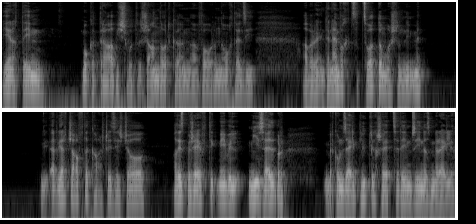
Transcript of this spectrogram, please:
je nachdem, wo du dran bist, wo der Standort kann ein Vor- und Nachteil sein. Aber wenn du dann einfach so zutun musst und nicht mehr erwirtschaften kannst, das ist schon, also das beschäftigt mich, weil mich selber, wir können uns eigentlich glücklich schätzen in dem Sinn, dass wir eigentlich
